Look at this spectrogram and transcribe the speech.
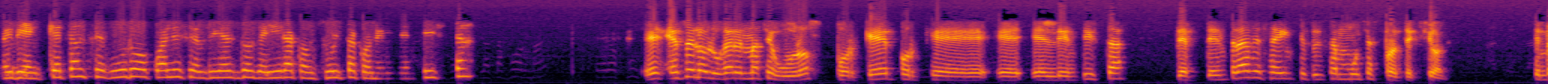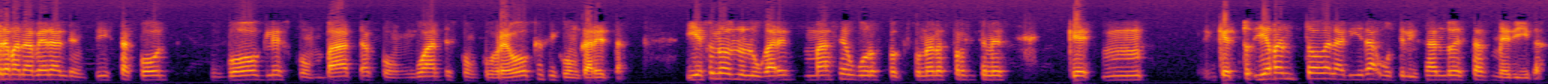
Muy bien, ¿qué tan seguro o cuál es el riesgo de ir a consulta con el dentista? Eh, es de los lugares más seguros. ¿Por qué? Porque eh, el dentista, de, entrada es alguien que utiliza muchas protecciones. Siempre van a ver al dentista con gogles, con bata, con guantes, con cubrebocas y con careta. Y es uno de los lugares más seguros porque son una de las profesiones que, mm, que llevan toda la vida utilizando estas medidas.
